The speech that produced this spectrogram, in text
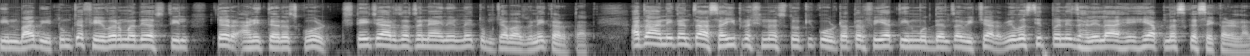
तीन बाबी तुमच्या फेवरमध्ये असतील तर आणि तरच कोर्ट स्टेच्या अर्जाचा न्यायनिर्णय तुमच्या बाजूने करतात. आता अनेकांचा असाही प्रश्न असतो की कोर्टातर्फे या तीन मुद्द्यांचा विचार व्यवस्थितपणे झालेला आहे हे आपणास कसे कळणार?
